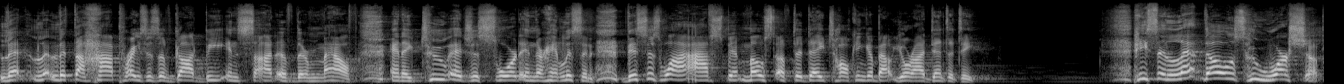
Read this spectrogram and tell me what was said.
Let, let, let the high praises of God be inside of their mouth and a two edged sword in their hand. Listen, this is why I've spent most of the day talking about your identity. He said, Let those who worship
